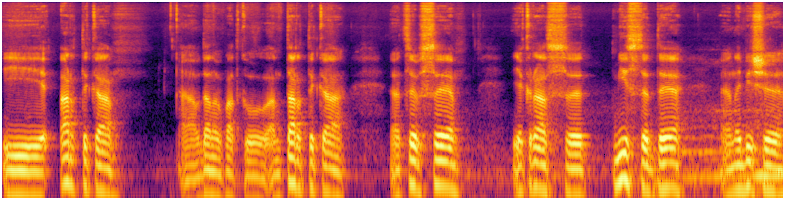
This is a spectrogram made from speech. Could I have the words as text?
І Арктика, в даному випадку Антарктика, е, це все якраз е, місце, де е, найбільше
